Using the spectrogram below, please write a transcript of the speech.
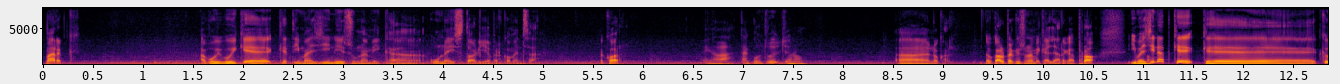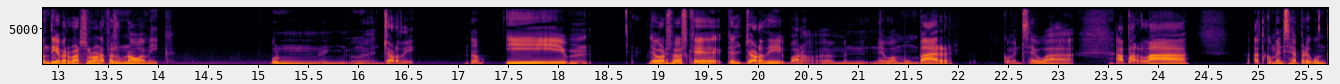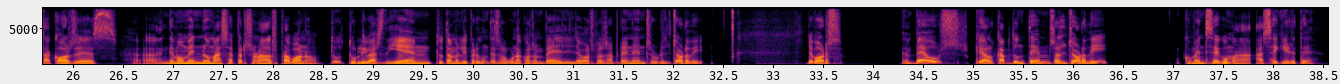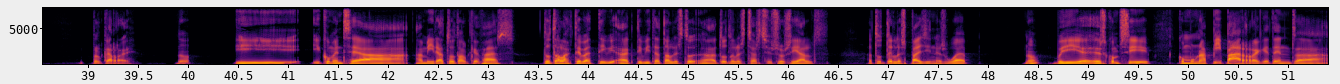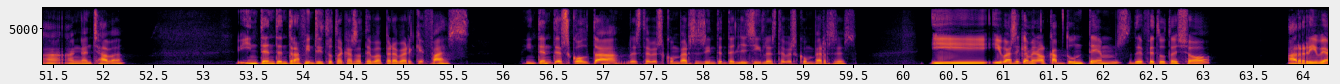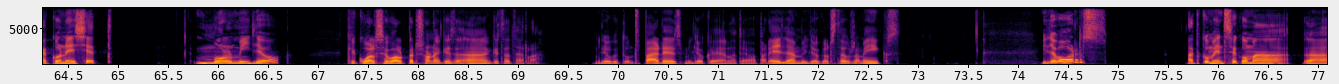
Marc, avui vull que, que t'imaginis una mica una història per començar. D'acord? Vinga, va, tanco els ulls o no? Uh, no cal. No cal perquè és una mica llarga, però imagina't que, que, que un dia per Barcelona fas un nou amic. Un, un Jordi, no? I mm, llavors veus que, que el Jordi, bueno, aneu a un bar, comenceu a, a parlar, et comença a preguntar coses, eh, de moment no massa personals, però bueno, tu, tu li vas dient, tu també li preguntes alguna cosa amb ell, llavors vas aprenent sobre el Jordi. Llavors, veus que al cap d'un temps el Jordi comença com a, a seguir-te pel carrer, no? I, i comença a, a mirar tot el que fas, tota la teva activitat a, les, a totes les xarxes socials, a totes les pàgines web, no? Vull dir, és com si, com una piparra que tens a, a, enganxada, intenta entrar fins i tot a casa teva per a veure què fas, intenta escoltar les teves converses, intenta llegir les teves converses, i, i bàsicament al cap d'un temps de fer tot això, arriba a conèixer-te molt millor que qualsevol persona que és a aquesta terra. Millor que uns pares, millor que la teva parella, millor que els teus amics. I llavors et comença com a, a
